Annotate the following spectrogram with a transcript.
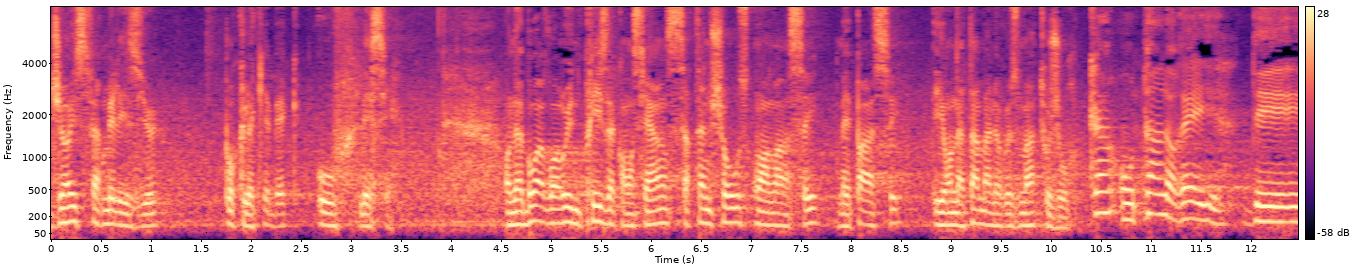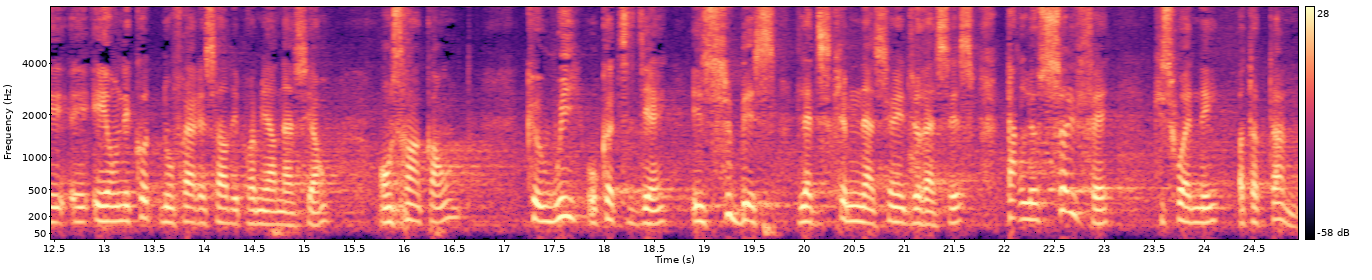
Joyce fermait les yeux pour que le Québec ouvre les siens. On a beau avoir eu une prise de conscience, certaines choses ont avancé, mais pas assez, et on attend malheureusement toujours. Quand on tend l'oreille des, et, on écoute nos frères et sœurs des Premières Nations, on se rend compte que oui, au quotidien, ils subissent la discrimination et du racisme par le seul fait qu'ils soient nés autochtones.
